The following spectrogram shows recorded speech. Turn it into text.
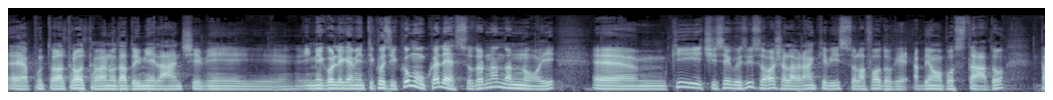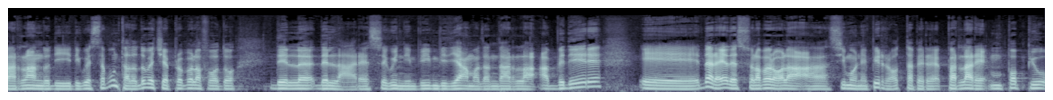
eh, appunto l'altra volta avevano dato i miei lanci, i miei, i miei collegamenti così. Comunque adesso, tornando a noi, ehm, chi ci segue sui social avrà anche visto la foto che abbiamo postato parlando di, di questa puntata, dove c'è proprio la foto del, dell'Ares, quindi vi invitiamo ad andarla a vedere e darei adesso la parola a Simone Pirrotta per parlare un po' più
